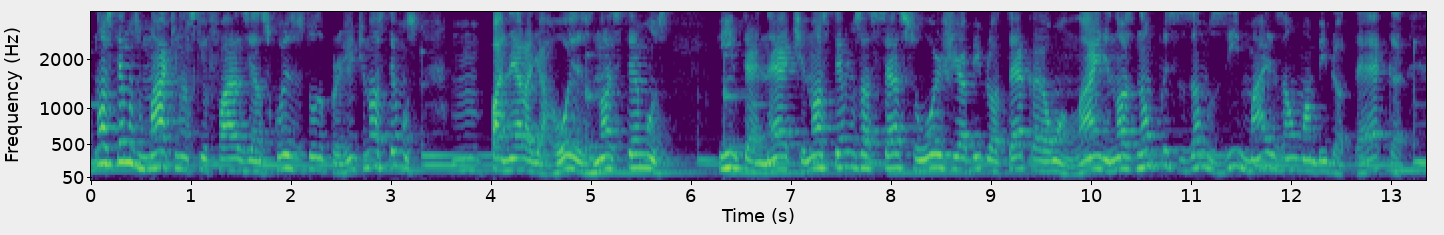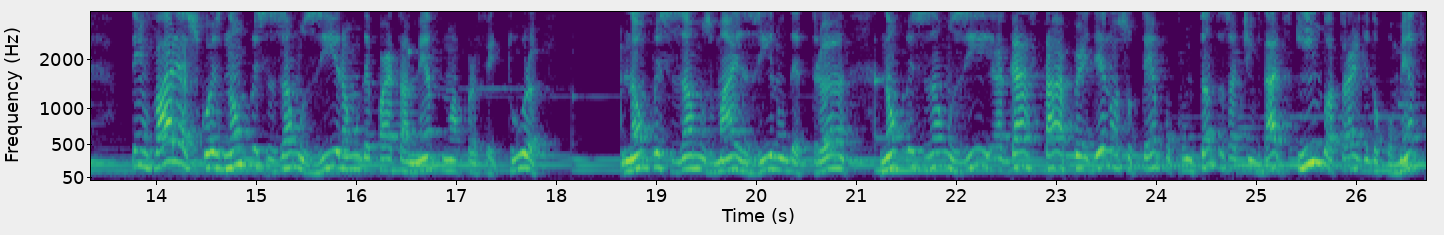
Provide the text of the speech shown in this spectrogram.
nós temos máquinas que fazem as coisas tudo para gente, nós temos panela de arroz, nós temos internet, nós temos acesso hoje à biblioteca online, nós não precisamos ir mais a uma biblioteca. Tem várias coisas, não precisamos ir a um departamento, numa prefeitura, não precisamos mais ir no Detran, não precisamos ir a gastar, perder nosso tempo com tantas atividades, indo atrás de documentos.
